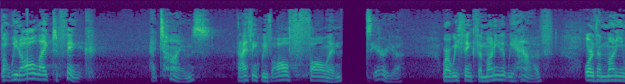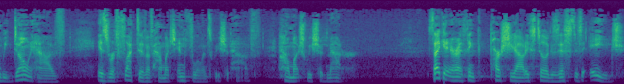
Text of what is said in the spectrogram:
But we'd all like to think at times, and I think we've all fallen in this area, where we think the money that we have or the money we don't have is reflective of how much influence we should have, how much we should matter. Second area I think partiality still exists is age.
